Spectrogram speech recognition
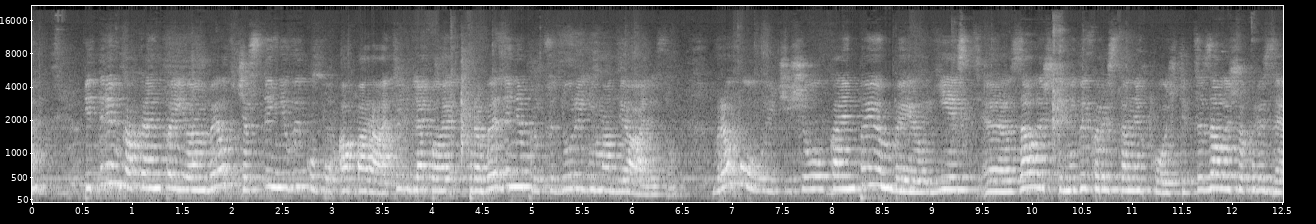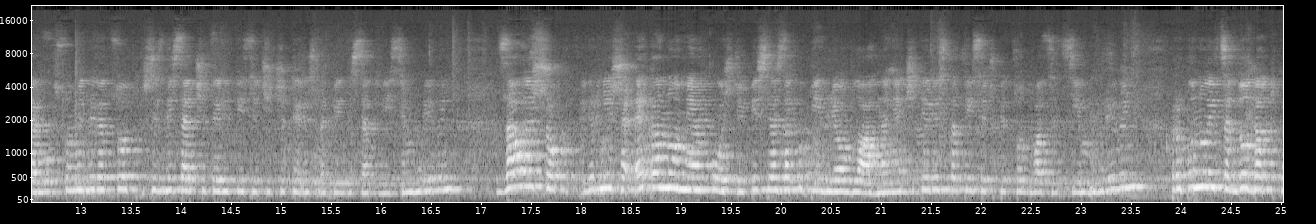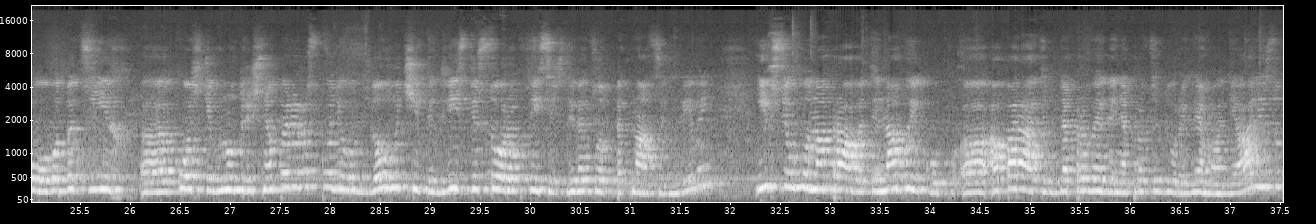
підтримка КНП ЮМВЛ в частині викупу апаратів для проведення процедури гемодіалізу. Враховуючи, що у КНП МБЛ є е, залишки невикористаних коштів, це залишок резерву в сумі 964 тисячі 458 гривень, залишок, вірніше, економія коштів після закупівлі обладнання 400 тисяч 527 гривень. Пропонується додатково до цих е, коштів внутрішнього перерозподілу долучити 240 тисяч 915 гривень і всього направити на викуп е, апаратів для проведення процедури гемодіалізу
